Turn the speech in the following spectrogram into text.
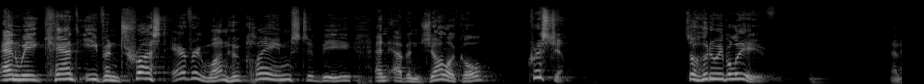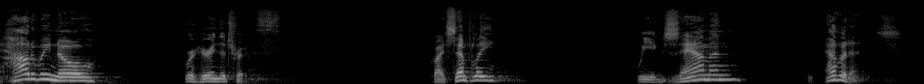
And we can't even trust everyone who claims to be an evangelical Christian. So, who do we believe? And how do we know we're hearing the truth? Quite simply, we examine the evidence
